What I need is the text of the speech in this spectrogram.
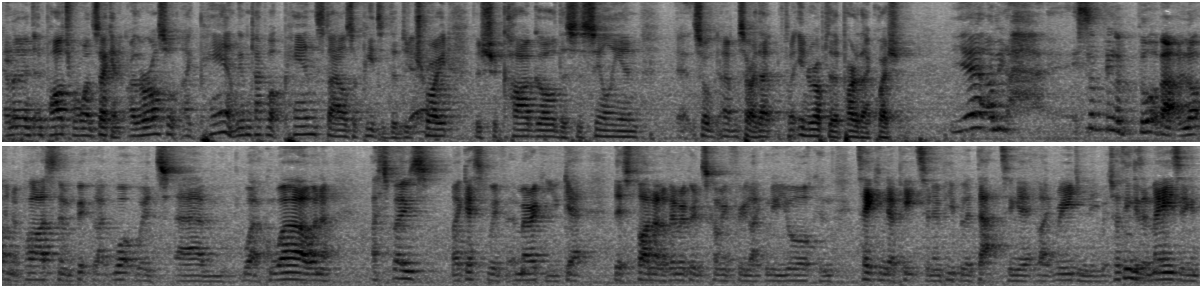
And then and pause for one second. Are there also like pan? We haven't talked about pan styles of pizza. The Detroit, the Chicago, the Sicilian. Uh, So I'm sorry that interrupted that part of that question. Yeah, I mean, it's something I've thought about a lot in the past and a bit like what would um, work well. And I, I suppose, I guess with America, you get this funnel of immigrants coming through like New York and taking their pizza and then people adapting it like regionally, which I think is amazing.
